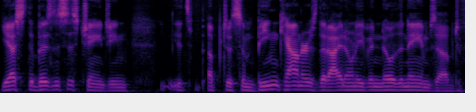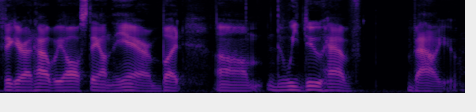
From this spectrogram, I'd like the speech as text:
yes, the business is changing. It's up to some bean counters that I don't even know the names of to figure out how we all stay on the air, but um, we do have value.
